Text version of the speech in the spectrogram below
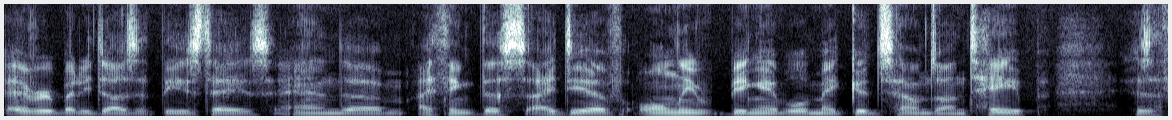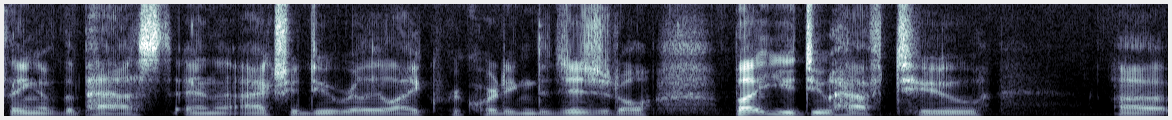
Everybody does it these days, and um, I think this idea of only being able to make good sounds on tape is a thing of the past. And I actually do really like recording the digital, but you do have to, uh,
